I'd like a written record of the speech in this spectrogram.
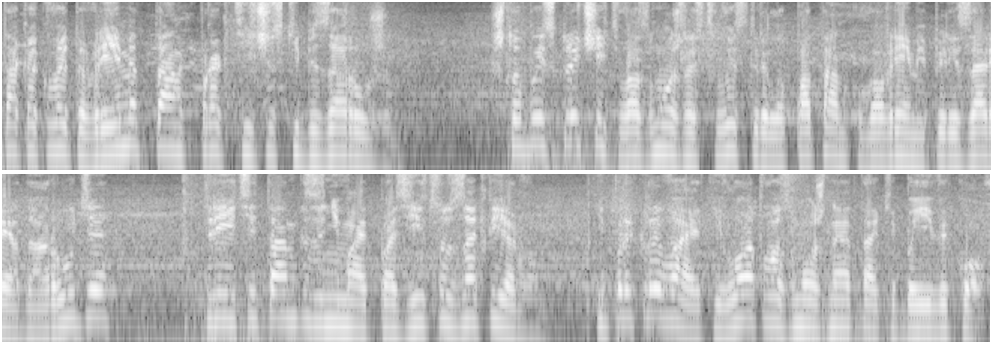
так как в это время танк практически безоружен. Чтобы исключить возможность выстрела по танку во время перезаряда орудия, третий танк занимает позицию за первым и прикрывает его от возможной атаки боевиков.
